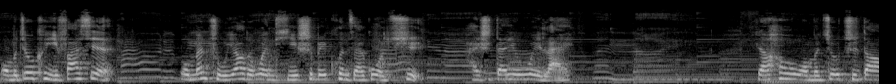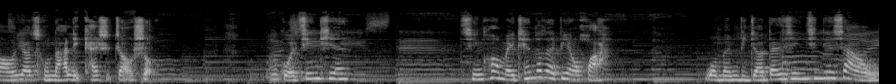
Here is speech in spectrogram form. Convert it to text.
我们就可以发现，我们主要的问题是被困在过去，还是担忧未来？然后我们就知道要从哪里开始着手。如果今天情况每天都在变化，我们比较担心今天下午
